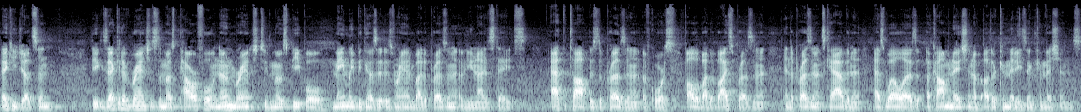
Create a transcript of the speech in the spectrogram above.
Thank you, Judson. The executive branch is the most powerful and known branch to most people, mainly because it is ran by the President of the United States. At the top is the President, of course, followed by the Vice President and the President's Cabinet, as well as a combination of other committees and commissions.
